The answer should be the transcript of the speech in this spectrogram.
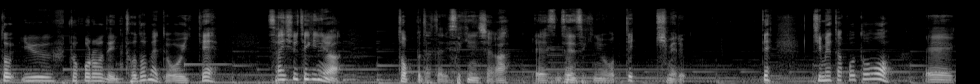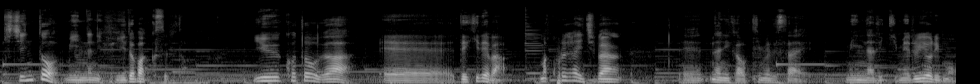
というところでとどめておいて最終的にはトップだったり責任者が全責任を負って決める。で決めたことを、きちんとみんなにフィードバックするということが、できれば、まあ、これが一番、え、何かを決める際みんなで決めるよりも、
